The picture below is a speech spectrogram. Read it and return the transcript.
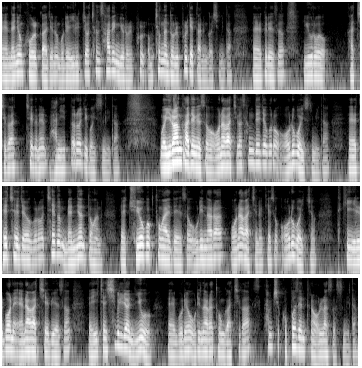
예, 내년 9월까지는 무려 1조 1,400유로를 풀, 엄청난 돈을 풀겠다는 것입니다. 예, 그래서 유로 가치가 최근에 많이 떨어지고 있습니다. 뭐 이러한 과정에서 원화 가치가 상대적으로 오르고 있습니다. 대체적으로 최근 몇 년 동안 예, 주요국 통화에 대해서 우리나라 원화 가치는 계속 오르고 있죠. 특히 일본의 엔화 가치에 비해서 2011년 예, 이후 예, 무려 우리나라 돈 가치가 39%나 올랐었습니다.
